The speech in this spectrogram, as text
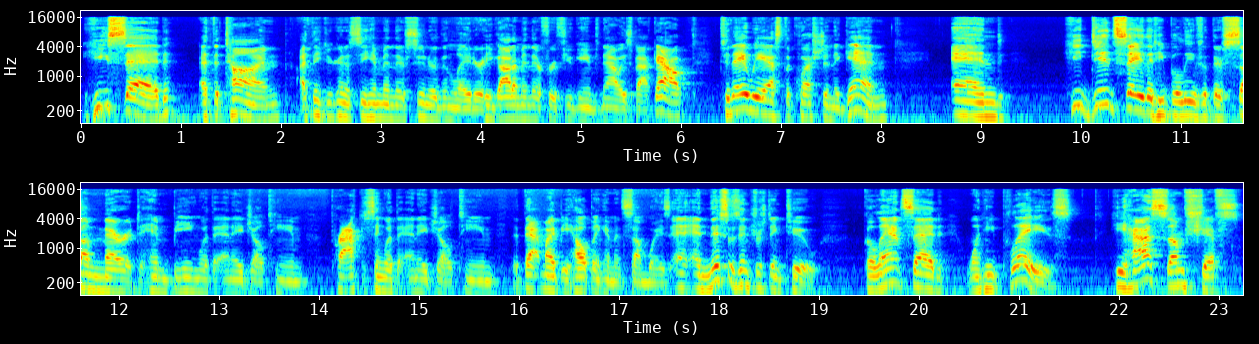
He said at the time, I think you're going to see him in there sooner than later. He got him in there for a few games. Now he's back out. Today we asked the question again, and he did say that he believes that there's some merit to him being with the NHL team, practicing with the NHL team, that that might be helping him in some ways. And, and this is interesting too. Gallant said when he plays, he has some shifts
